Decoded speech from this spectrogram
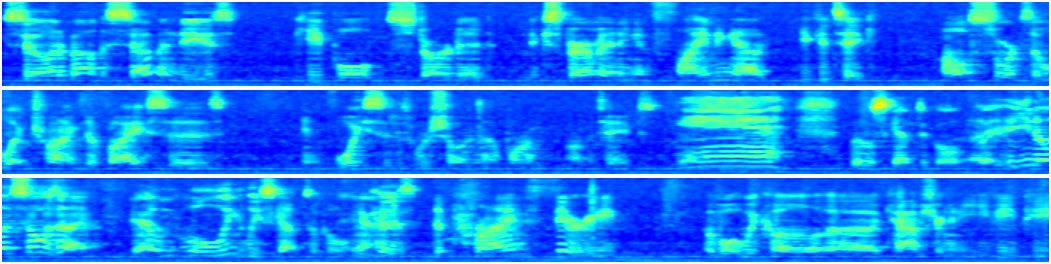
So in about the 70s, people started experimenting and finding out you could take all sorts of electronic devices and voices were showing up on, on the tapes. Yeah, a little skeptical. Uh, you know, and so was I. Yeah. Completely skeptical Yeah. because the prime theory of what we uh, capturing an EVP,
